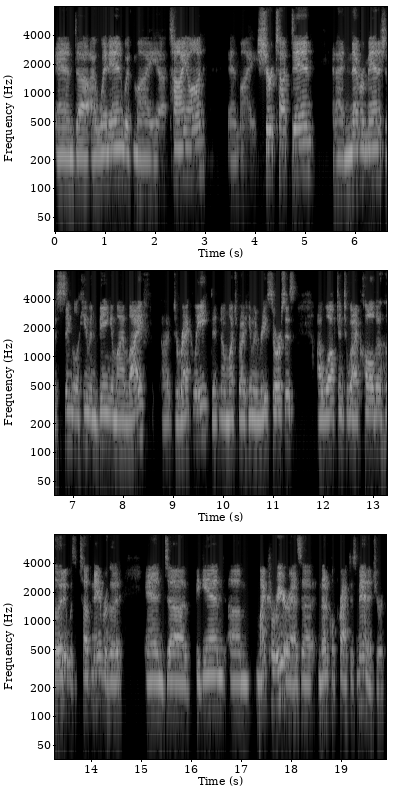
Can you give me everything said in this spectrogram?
And uh, I went in with my uh, tie on and my shirt tucked in, and I had never managed a single human being in my life uh, directly. Didn't know much about human resources. I walked into what I call the hood. It was a tough neighborhood, and uh, began um, my career as a medical practice manager.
